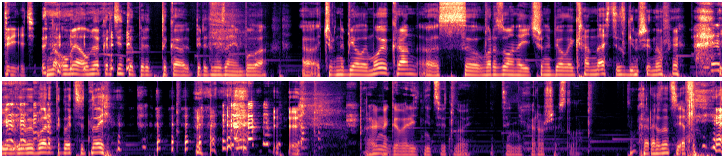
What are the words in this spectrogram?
треть. Но у меня, у меня картинка перед, такая перед глазами была. Э, черно-белый мой экран э, с Warzone и черно-белый экран Насти с Геншином. И, и город такой цветной. Правильно говорить не цветной. Это нехорошее слово. Разноцветный.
